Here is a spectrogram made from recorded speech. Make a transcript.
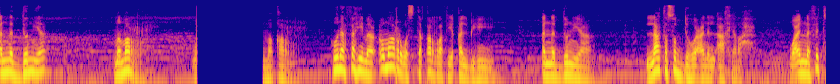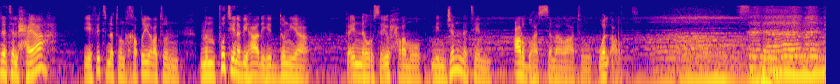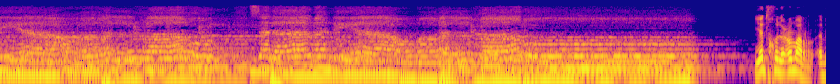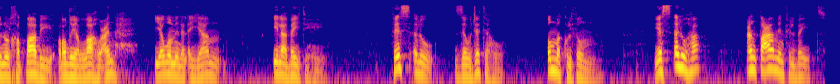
أن الدنيا ممر مقر هنا فهم عمر واستقر في قلبه أن الدنيا لا تصده عن الآخرة وأن فتنة الحياة هي فتنة خطيرة من فتن بهذه الدنيا فإنه سيحرم من جنة عرضها السماوات والأرض. سلاما يا عمر الفاروق سلاما يدخل عمر بن الخطاب رضي الله عنه يوم من الأيام إلى بيته. فيسأل زوجته أم كلثوم. يسألها عن طعام في البيت.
